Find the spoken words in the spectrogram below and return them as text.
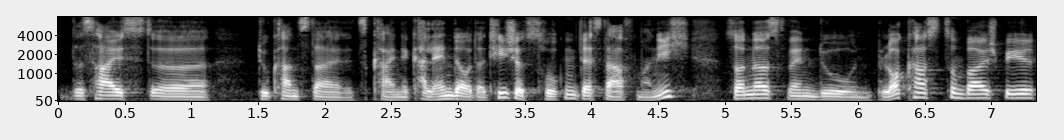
das heißt, äh, Du kannst da jetzt keine Kalender oder T-Shirts drucken, das darf man nicht, sondern wenn du einen Blog hast zum Beispiel,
